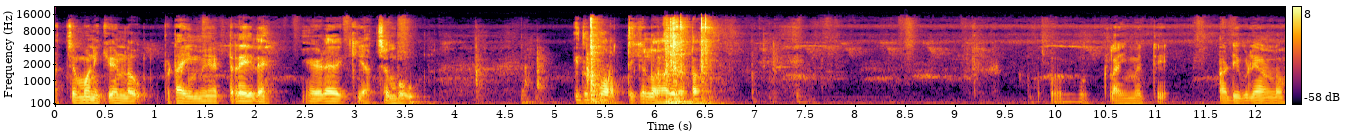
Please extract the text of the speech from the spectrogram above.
അച്ഛൻ പണിക്കേ ഉണ്ടാവും ഇപ്പോൾ ടൈം എട്ടരയില്ലേ ഏഴരയ്ക്ക് അച്ഛൻ പോവും. ഇത് പുറത്തേക്കുള്ള വാതിൽ കേട്ടോ. ക്ലൈമറ്റ് അടിപൊളിയാണല്ലോ.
